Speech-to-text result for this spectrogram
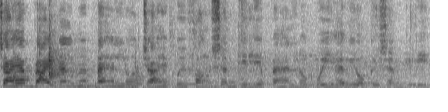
चाहे आप ब्राइडल में पहन लो चाहे कोई फ़ंक्शन के लिए पहन लो कोई हैवी ओकेजन के लिए।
